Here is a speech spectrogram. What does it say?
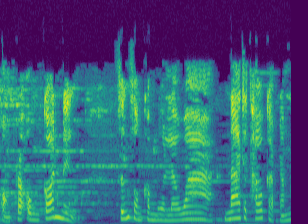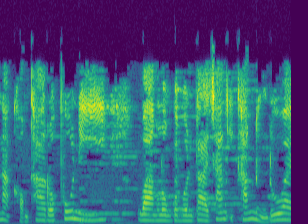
ของพระองค์ก้อนหนึ่ง ซึ่งทรงคำนวณแล้วว่าน่าจะเท่ากับน้ำหนักของทารกผู้นี้ วางลงไปบนตาช่างอีกข้างหนึ่งด้วย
